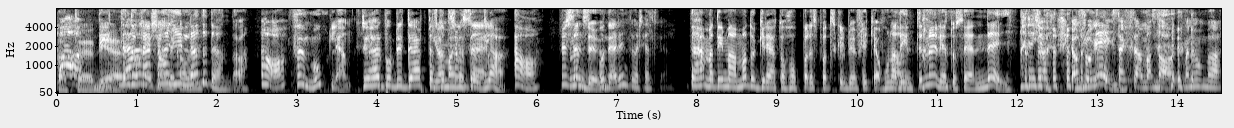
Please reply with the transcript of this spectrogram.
Så att, eh, det, där Då kanske han det gillade den då? Ja, förmodligen. Du höll på att bli döpt efter Jag Magnus trodde- Uggla. Ja, precis. Men du- Och det hade inte varit helt fel. Det här med att din mamma då grät och hoppades på att det skulle bli en flicka. Hon hade inte möjlighet att säga nej. jag, jag frågade Nej. exakt samma sak, men hon bara,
